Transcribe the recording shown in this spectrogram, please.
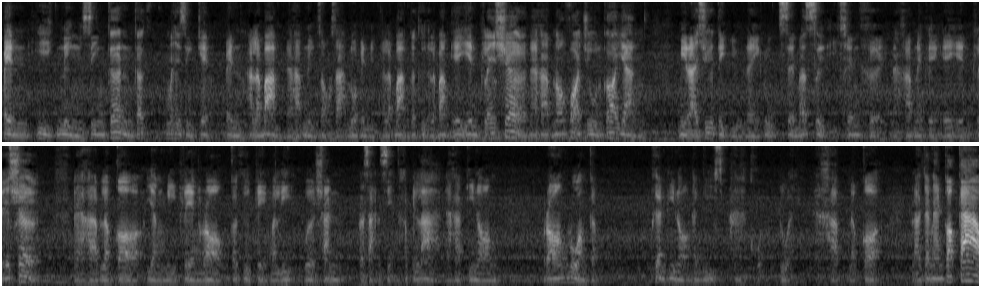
เป็นอีกหนึ่งซิงเกิลก็ ไม่ใช่ซิงเกิลเป็นอัลบั้มนะครับ1 2 3รวมเป็นอัลบั้มก็คืออัลบั้ม AN Pleasure นะครับ น้อง Fortune ก็ยังมีรายชื่อติดอยู่ในกลุ่มเซบัสสึอีกเช่นเคยนะครับ ในเพลง AN Pleasure นะครับแล้วก็ยังมีเพลงรองก็คือเพลงมาลิเวอร์ชันประสานเสียงคาเปลล่านะครับ ที่น้องร้องรวมกับเพื่อนพี่น้องทั้ง 25 คนด้วยนะครับ แล้วก็หลังจากนั้นก็ก้าว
